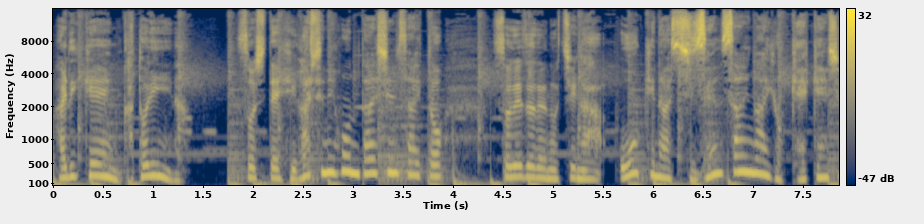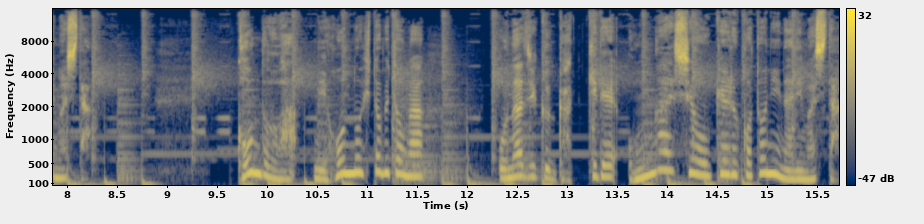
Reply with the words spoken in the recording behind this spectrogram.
ハリケーンカトリーナそして東日本大震災とそれぞれの地が大きな自然災害を経験しました。今度は日本の人々が同じく楽器で恩返しを受けることになりました。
